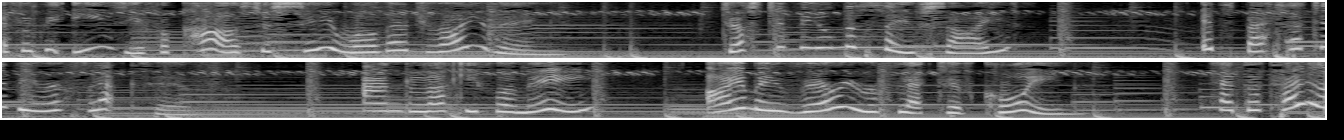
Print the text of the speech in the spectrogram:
it'll be easier for cars to see while they're driving. Just to be on the safe side, it's better to be reflective. And lucky for me, I'm a very reflective coin. Heads or tails?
